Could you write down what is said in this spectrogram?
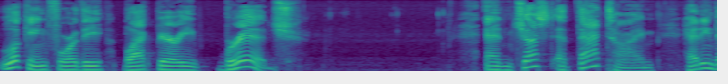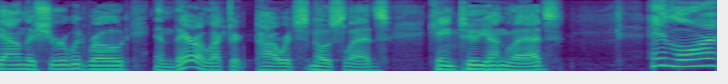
looking for the Blackberry Bridge. And just at that time, heading down the Sherwood Road in their electric powered snow sleds, came two young lads. Hey, Loar,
